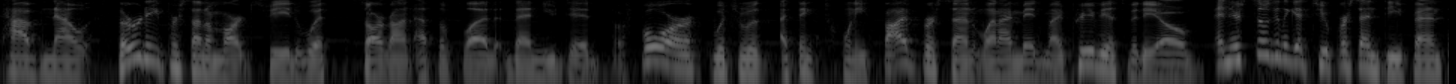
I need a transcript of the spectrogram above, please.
have now 30 percent of march speed with Sargon Ethelfled than you did before which was I think 25 percent when I made my previous video. And you're still going to get 2 percent defense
